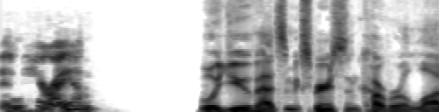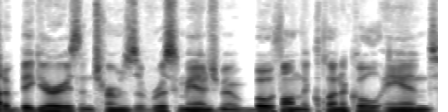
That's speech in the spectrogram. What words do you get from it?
And here I am. Well, you've had some experience and cover a lot of big areas in terms of risk management, both on the clinical and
